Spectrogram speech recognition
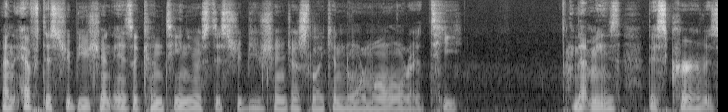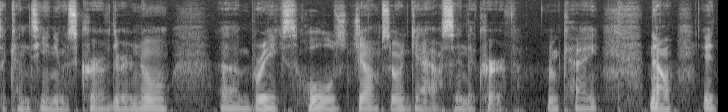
an F distribution is a continuous distribution just like a normal or a T. That means this curve is a continuous curve. There are no uh, breaks, holes, jumps, or gaps in the curve. Okay, now it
